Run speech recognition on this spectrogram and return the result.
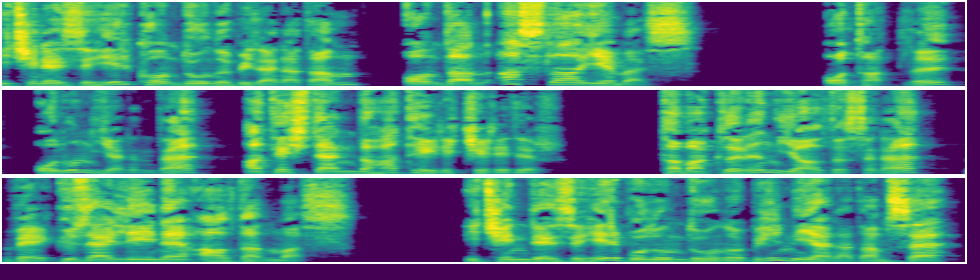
İçine zehir konduğunu bilen adam ondan asla yemez. O tatlı onun yanında ateşten daha tehlikelidir. Tabakların yaldızına ve güzelliğine aldanmaz. İçinde zehir bulunduğunu bilmeyen adamsa,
